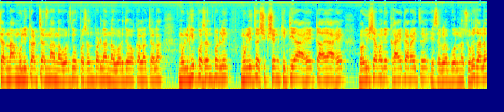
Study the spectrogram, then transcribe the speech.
त्यांना मुलीकडच्यांना नवरदेव पसंत पडला नवरदेवकाला चला मुलगी पसंत पडली. मुलीचं शिक्षण किती आहे काय आहे भविष्यामध्ये काय करायचं हे सगळं बोलणं सुरू झालं.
